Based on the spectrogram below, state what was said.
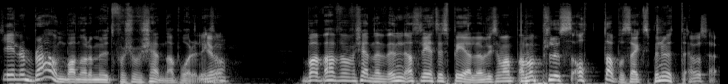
Jalen Brown bara några minuter för att få känna på det liksom. Ja. Vad känner En atletisk spelare, liksom, han, han var plus åtta på sex minuter. Jag var så här,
